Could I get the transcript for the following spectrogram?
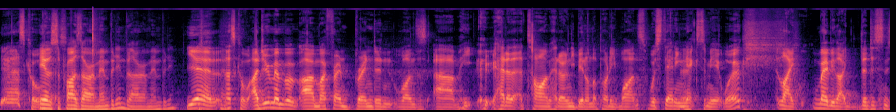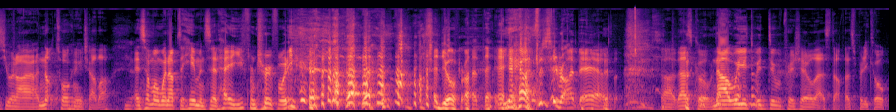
Yeah, that's cool. He was surprised I remembered him, but I remembered him. Yeah, that's cool. I do remember uh, my friend Brendan once. Um, he who had at that time had only been on the potty once. Was standing next to me at work, like maybe like the distance you and I are, not talking to each other. And someone went up to him and said, "Hey, you from True Footy?" I said you're right there. yeah, I was literally right there. Uh, that's cool. No, we, we do appreciate all that stuff. That's pretty cool.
